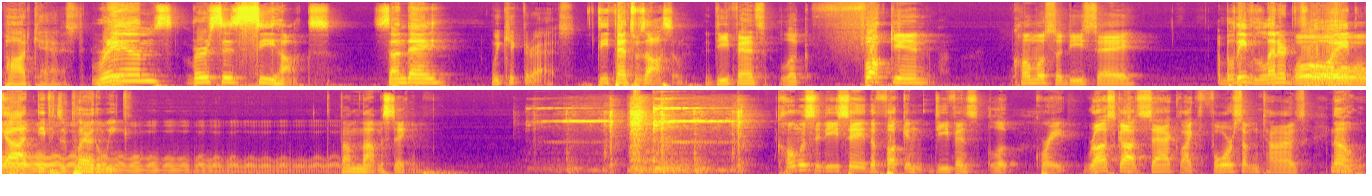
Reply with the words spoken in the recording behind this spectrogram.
podcast. Rams versus Seahawks Sunday. We kicked their ass. Defense was awesome. The defense looked fucking como se dice. I believe Leonard Floyd got defensive player of the week. If I'm not mistaken. Como dice, the fucking defense looked great. Russ got sacked like four something times. No, and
